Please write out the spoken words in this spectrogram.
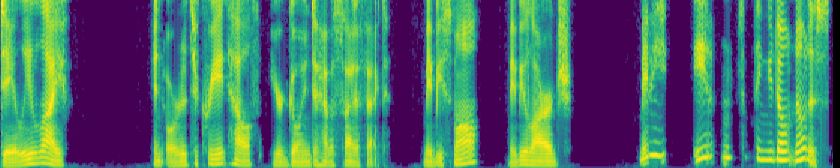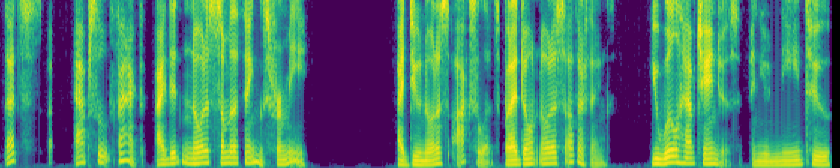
daily life, in order to create health, you're going to have a side effect. Maybe small, maybe large, maybe even something you don't notice. That's absolute fact. I didn't notice some of the things for me. I do notice oxalates, but I don't notice other things. You will have changes, and you need to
